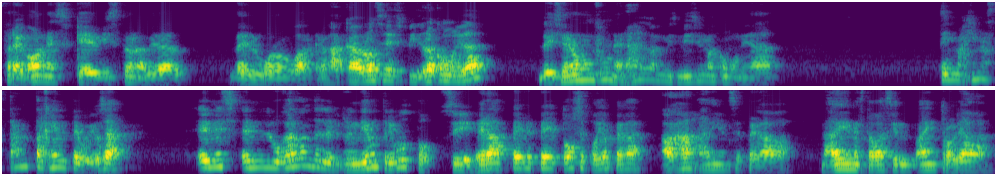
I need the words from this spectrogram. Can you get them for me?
fregones que he visto en la vida del World of Warcraft. Ah, cabrón, se despidió la comunidad. Le hicieron un funeral a la mismísima comunidad. ¿Te imaginas tanta gente, güey? O sea, en, es- en el lugar donde le rindieron tributo, Sí. era PvP, todos se podían pegar. Ajá. Nadie se pegaba, nadie estaba haciendo, nadie troleaba.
